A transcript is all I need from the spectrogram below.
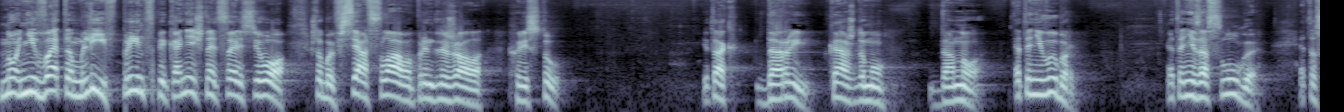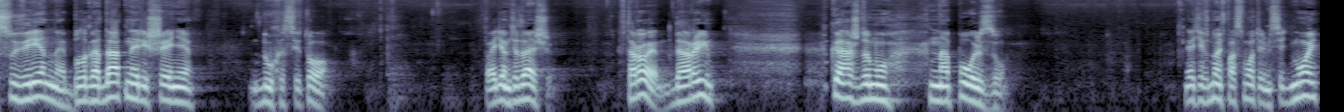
Но не в этом ли, в принципе, конечная цель всего, чтобы вся слава принадлежала Христу. Итак, дары каждому дано. Это не выбор, это не заслуга, это суверенное, благодатное решение Духа Святого. Пойдемте дальше. Второе. Дары каждому на пользу. Давайте вновь посмотрим седьмой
